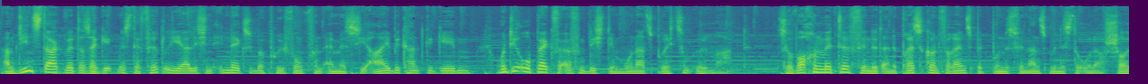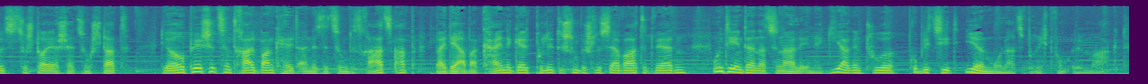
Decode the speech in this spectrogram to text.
Am Dienstag wird das Ergebnis der vierteljährlichen Indexüberprüfung von MSCI bekannt gegeben und die OPEC veröffentlicht den Monatsbericht zum Ölmarkt. Zur Wochenmitte findet eine Pressekonferenz mit Bundesfinanzminister Olaf Scholz zur Steuerschätzung statt. Die Europäische Zentralbank hält eine Sitzung des Rats ab, bei der aber keine geldpolitischen Beschlüsse erwartet werden, und die Internationale Energieagentur publiziert ihren Monatsbericht vom Ölmarkt.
